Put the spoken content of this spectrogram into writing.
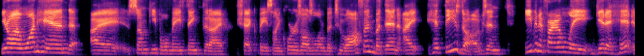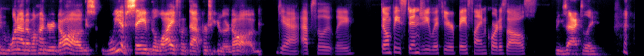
you know on one hand i some people may think that i check baseline cortisols a little bit too often but then i hit these dogs. And even if i only get a hit in one out of a 100 dogs we have saved the life of that particular dog. Yeah absolutely. Don't be stingy with your baseline cortisols. Exactly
